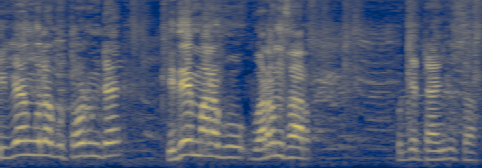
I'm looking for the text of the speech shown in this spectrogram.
దివ్యాంగులకు తోడుంటే ఇదే మనకు వరం sir. Okay thank you sir.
